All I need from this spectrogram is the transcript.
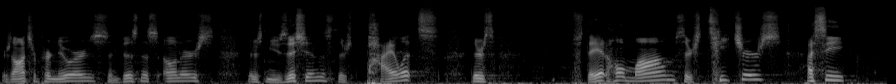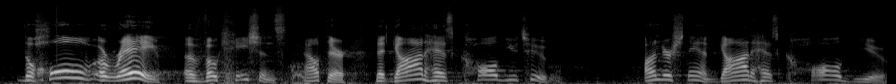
there's entrepreneurs and business owners, there's musicians, there's pilots, there's stay at home moms, there's teachers. I see the whole array of vocations out there that God has called you to. Understand, God has called you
